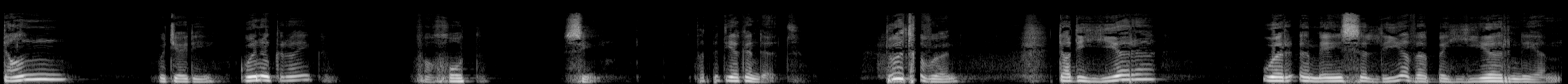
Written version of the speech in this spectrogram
Dan moet jy die koninkryk van God sien. Wat beteken dit? Doodgewoon dat die Here oor 'n mens se lewe beheer neem.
